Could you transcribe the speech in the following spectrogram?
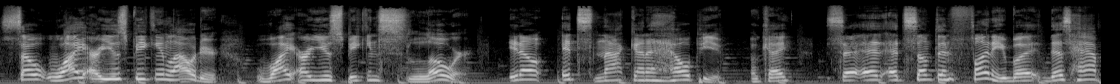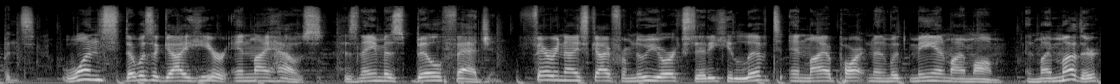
So why are you speaking louder? Why are you speaking slower? You know, it's not gonna help you, okay? So it, it's something funny, but this happens. Once there was a guy here in my house. His name is Bill Fadgen. Very nice guy from New York City. He lived in my apartment with me and my mom. And my mother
